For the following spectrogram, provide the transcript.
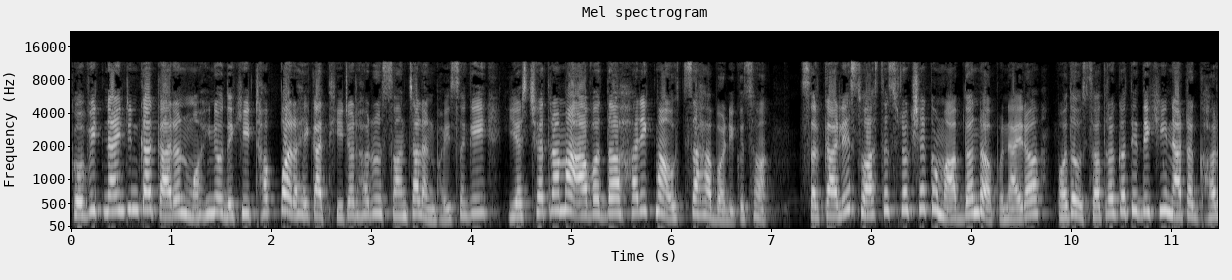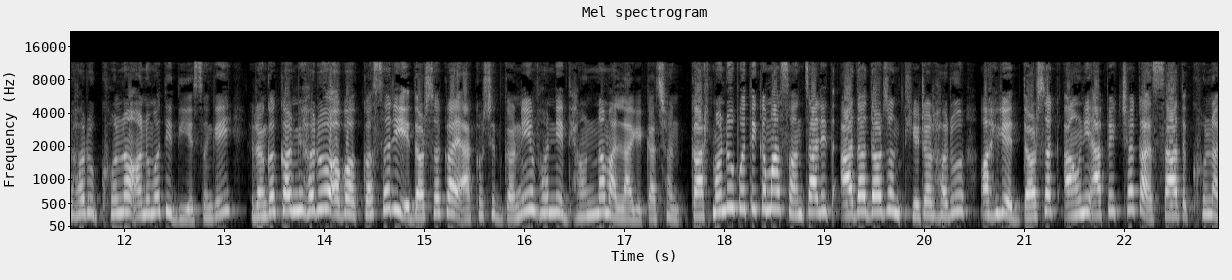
कोभिड नाइन्टिनका कारण महिनौदेखि ठप्प रहेका थिएटरहरू सञ्चालन भइसके यस क्षेत्रमा आबद्ध हरेकमा उत्साह बढेको छ। सरकारले स्वास्थ्य सुरक्षाको मापदण्ड अपनाएर भदौ सत्र गतेदेखि नाटक घरहरू खोल्न अनुमति दिएसँगै रङ्गकर्मीहरू अब कसरी दर्शकलाई आकर्षित गर्ने भन्ने ध्यानमा लागेका छन्। काठमाडौँ उपत्यकामा सञ्चालित आधा दर्जन थिएटरहरू अहिले दर्शक आउने अपेक्षाका साथ खोल्न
